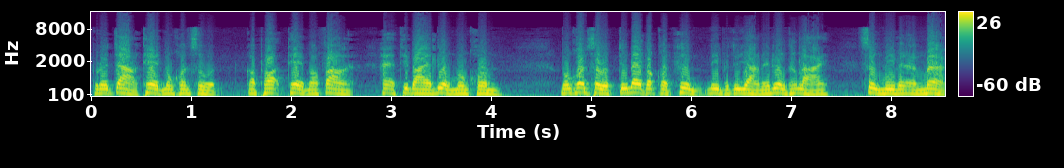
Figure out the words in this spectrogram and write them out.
พระเจ้าเทศมงคลสูตร ก็เพราะเทพมาเฝ้าให้อธิบายเรื่องมงคล มงคลสูตรจึงได้ปรากฏขึ้นนี่เป็นตัวอย่างในเรื่องทั้งหลาย ซึ่งมีเป็นอันมาก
